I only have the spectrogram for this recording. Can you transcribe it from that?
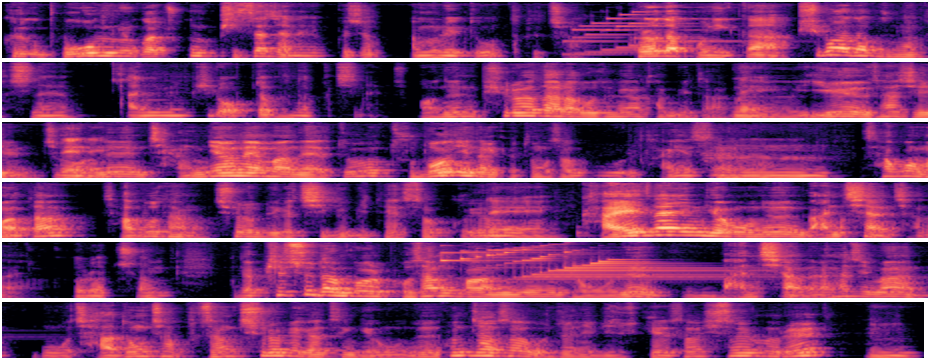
그리고 보험료가 조금 비싸잖아요. 그죠? 아무래도. 그렇죠. 그러다 보니까 필요하다고 생각하시나요? 아니면 필요 없다고 생각하시나요? 저는 필요하다라고 생각합니다. 네. 그 이유는 사실 저는 네네. 작년에만 해도 두 번이나 교통사고를 당했어요. 음, 사고마다 자부상 치료비가 지급이 됐었고요. 네. 가해자인 경우는 많지 않잖아요. 그렇죠. 그러니까 필수 담보를 보상받는 경우는 음. 많지 않아요. 하지만 뭐 자동차 부상 치료비 같은 경우는 혼자서 운전이 미숙해서 시설물을 음,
